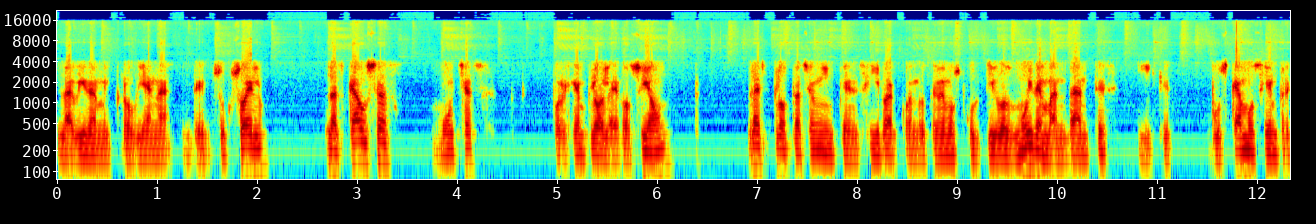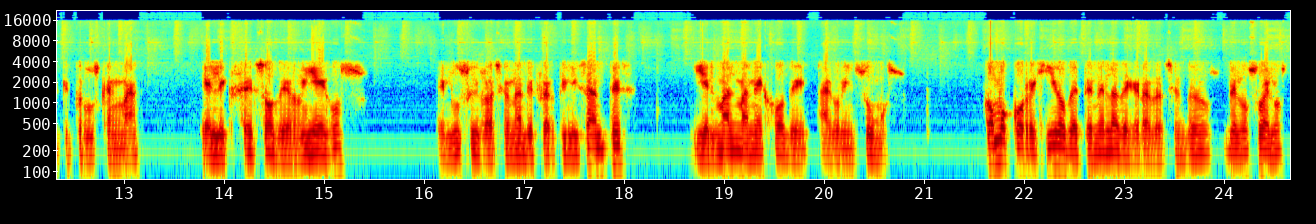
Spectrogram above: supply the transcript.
la vida microbiana del subsuelo. Las causas, muchas, por ejemplo, la erosión, la explotación intensiva cuando tenemos cultivos muy demandantes y que buscamos siempre que produzcan más, el exceso de riegos, el uso irracional de fertilizantes y el mal manejo de agroinsumos. ¿Cómo corregir o detener la degradación de los, de los suelos?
